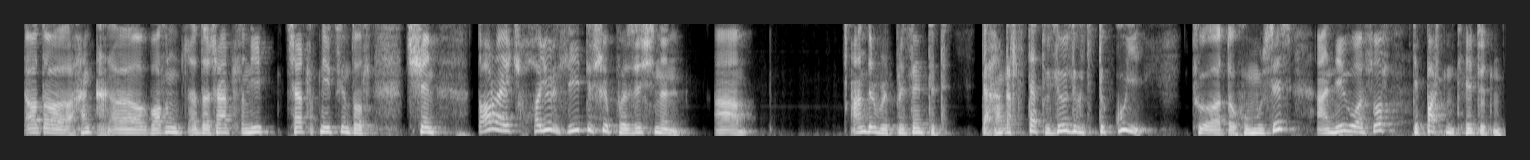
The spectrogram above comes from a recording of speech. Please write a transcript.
одоо хангах а, боломж одоо шаардлага нийт шаардлага нийцхийн тулд жишээ нь дор хаяж хоёр leadership position нь а underrepresented тэг хангалттай төлөөлөгддөггүй тө- одоо хүмүүсээс а нэг болвол department head-үүд нь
